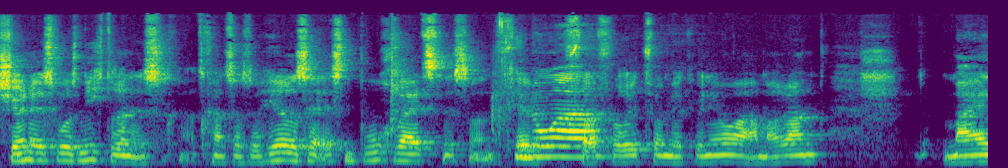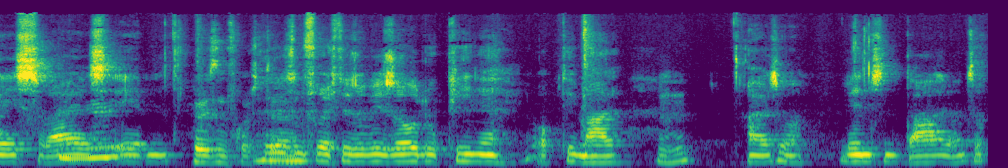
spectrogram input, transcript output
Schöne ist, wo es nicht drin ist. Du kannst also Hirse essen, Buchweizen ist so ein Quinoa. Favorit von mir, Quinoa, Amaranth, Mais, Reis Mhm. eben, Hülsenfrüchte. Hülsenfrüchte sowieso, Lupine optimal. Also Linsen, Dahl und so.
